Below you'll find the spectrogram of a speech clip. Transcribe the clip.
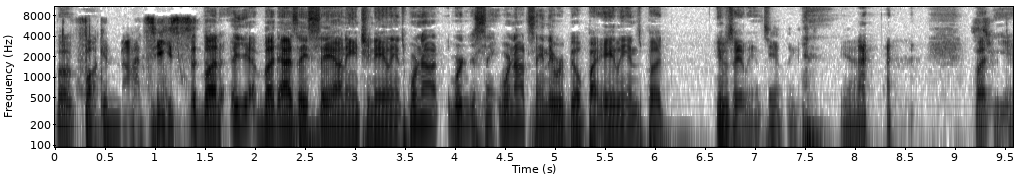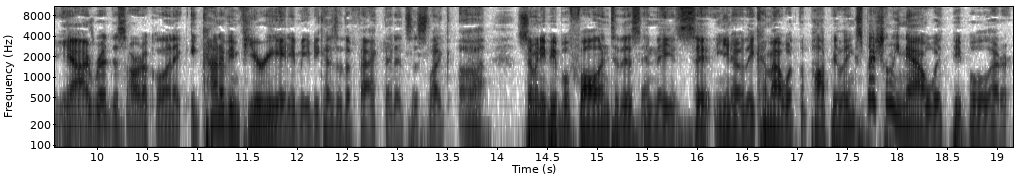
But fucking Nazis. but uh, yeah, but as they say on Ancient Aliens, we're not we're just saying we're not saying they were built by aliens, but it was aliens. Alien. Yeah. But yeah, I read this article and it, it kind of infuriated me because of the fact that it's just like, uh, so many people fall into this and they say, you know, they come out with the popular, especially now with people that are,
